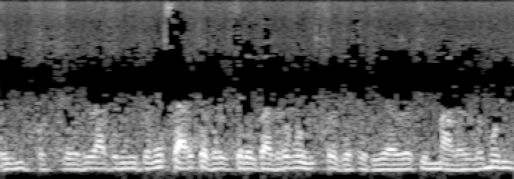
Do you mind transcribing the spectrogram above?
he dit que he arribat una mica més tard, que tractaré quatre punts, perquè seria de males de morir,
